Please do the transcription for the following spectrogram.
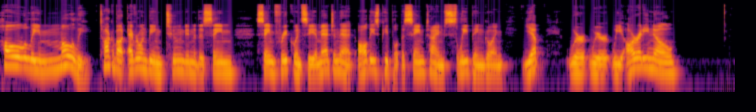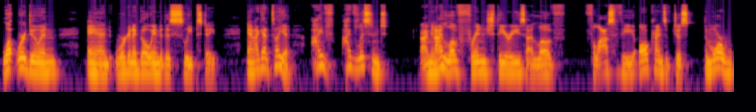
holy moly. Talk about everyone being tuned into the same same frequency. Imagine that. All these people at the same time sleeping going, "Yep, we're we're we already know what we're doing and we're going to go into this sleep state." And I got to tell you, I've I've listened I mean, I love fringe theories. I love philosophy, all kinds of just the more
